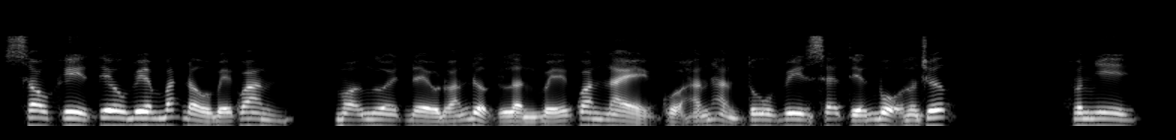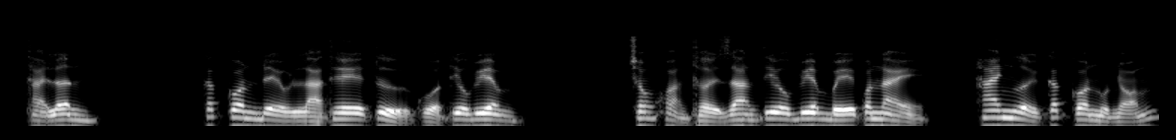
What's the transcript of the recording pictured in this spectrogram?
Sau khi tiêu viêm bắt đầu bế quan, mọi người đều đoán được lần bế quan này của hắn hẳn tu vi sẽ tiến bộ hơn trước. Huân Nhi, Thái Lân, các con đều là thê tử của tiêu viêm. Trong khoảng thời gian tiêu viêm bế quan này, hai người các con một nhóm,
